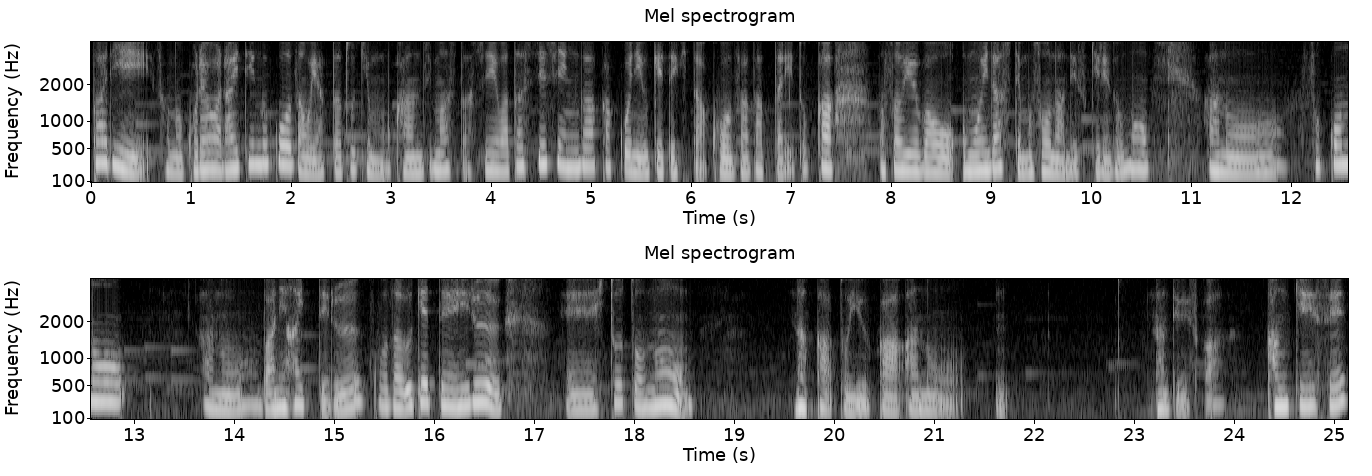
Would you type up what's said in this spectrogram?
ぱりそのこれはライティング講座をやった時も感じましたし私自身が過去に受けてきた講座だったりとか、まあ、そういう場を思い出してもそうなんですけれどもあのそこのあの場に入ってる講座を受けている、えー、人との仲というかあの何て言うんですか？関係性？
